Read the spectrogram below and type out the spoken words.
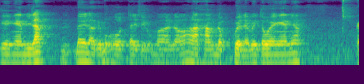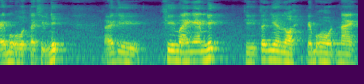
khi anh em đi lắc đây là cái bộ hột tài xỉu mà nó là hàng độc quyền ở bên tôi anh em nhé cái bộ hột tài xỉu nhích. Đấy thì khi mà anh em nhích thì tất nhiên rồi, cái bộ hột này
